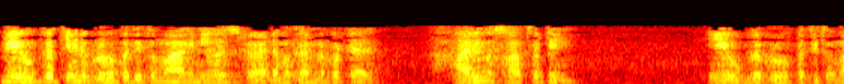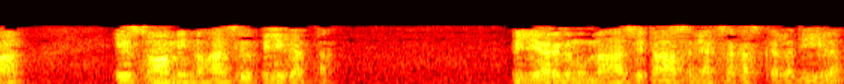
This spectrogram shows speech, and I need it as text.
මේ උග්ග කියන ගෘහපතිතුමාගේ නිවසට වැඩම කරනකොට හරිම සතුටින් ඒ උග්ග ගෘහපතිතුමා ඒ ස්වාමීන් වහන්සේව පිළිගත්තා. පිළිඅරගෙන උන්වහන්සේට ආසනයක් සකස් කරලා දීලා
